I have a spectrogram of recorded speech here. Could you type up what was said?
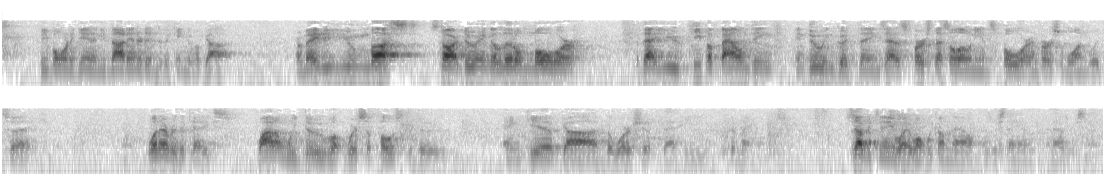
be born again. You've not entered into the kingdom of God. Or maybe you must start doing a little more that you keep abounding in doing good things as 1 Thessalonians 4 and verse 1 would say. Whatever the case, why don't we do what we're supposed to do and give God the worship that He demands? Subject anyway, won't we come now as we stand and as we sing?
